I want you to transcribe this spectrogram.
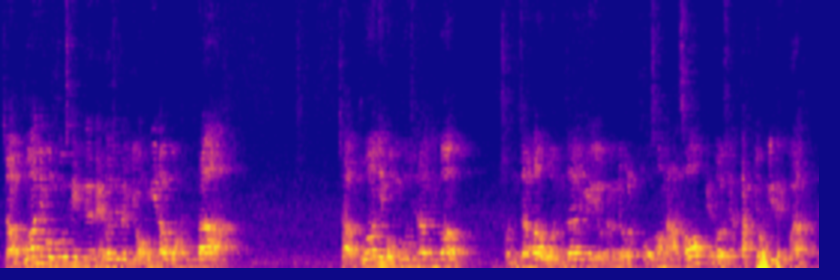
자, 무한히 먼 곳에 있는 에너지를 0이라고 한다. 자, 무한히 먼 곳이라는 건 전자가 원자핵의 영향력을 벗어나서 에너지가 딱 0이 된 거야.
